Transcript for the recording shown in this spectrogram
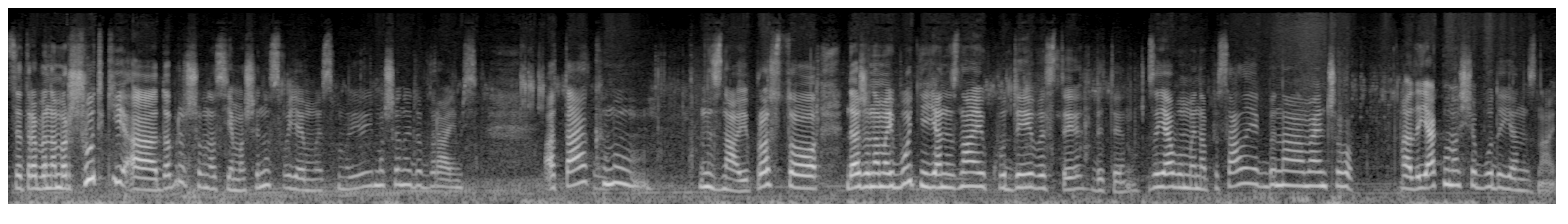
Це треба на маршрутки, а добре, що в нас є машина своя, ми з моєю машиною добираємося. А так, ну не знаю. Просто навіть на майбутнє я не знаю, куди вести дитину. Заяву ми написали якби на меншого, але як воно ще буде, я не знаю.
